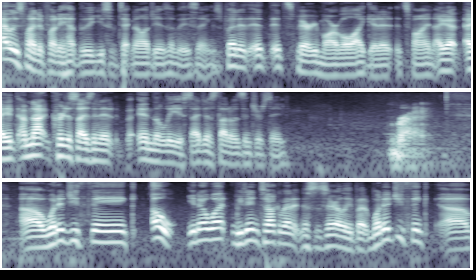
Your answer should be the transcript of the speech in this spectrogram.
I always find it funny how the use of technology in some of these things, but it, it, it's very Marvel. I get it. It's fine. I got. I, I'm not criticizing it in the least. I just thought it was interesting. Right. Uh, what did you think? Oh, you know what? We didn't talk about it necessarily, but what did you think uh,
